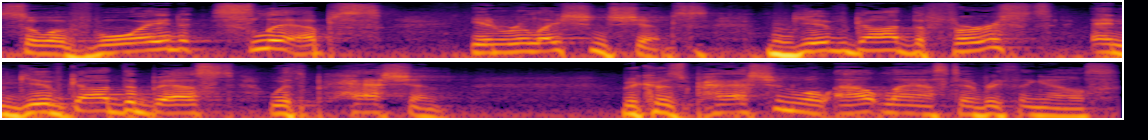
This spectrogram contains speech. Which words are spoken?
So avoid slips in relationships. Give God the first and give God the best with passion because passion will outlast everything else.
